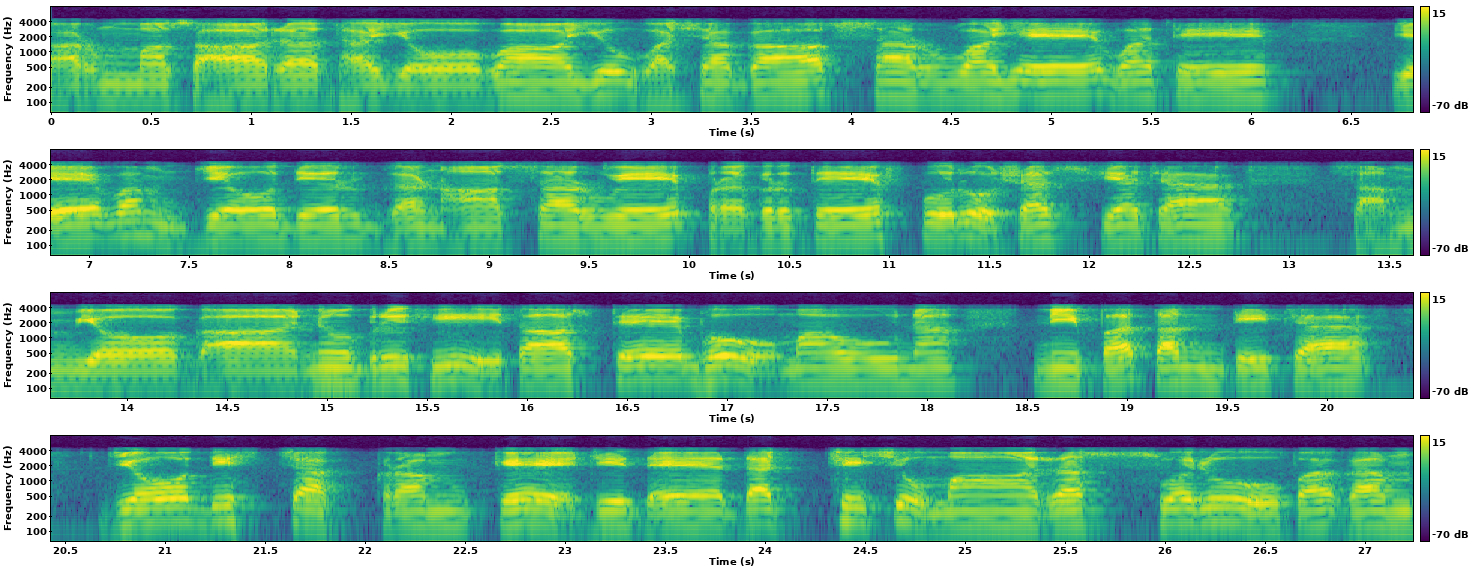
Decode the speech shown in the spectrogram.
कर्मसारथयो वायुवशगाः सर्व एव ते एवं ज्योतिर्गणाः सर्वे प्रकृतेः पुरुषस्य च संयोगानुगृहीतास्ते भूमौ न निपतन्ति च। ज्योतिश्चक्रं केचिदेदच्छिशुमारस्वरूपकं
